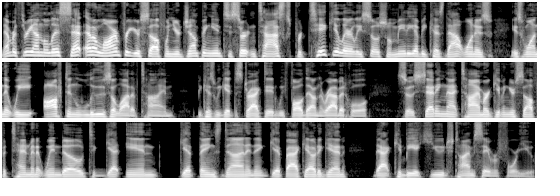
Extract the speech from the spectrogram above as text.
Number three on the list, set an alarm for yourself when you're jumping into certain tasks, particularly social media, because that one is, is one that we often lose a lot of time because we get distracted, we fall down the rabbit hole. So, setting that timer, giving yourself a 10 minute window to get in, get things done, and then get back out again, that can be a huge time saver for you.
